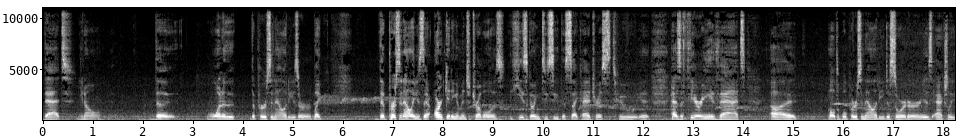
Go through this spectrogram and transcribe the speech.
that you know the one of the, the personalities or like the personalities that aren't getting him into trouble is he's going to see the psychiatrist who uh, has a theory that uh, multiple personality disorder is actually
